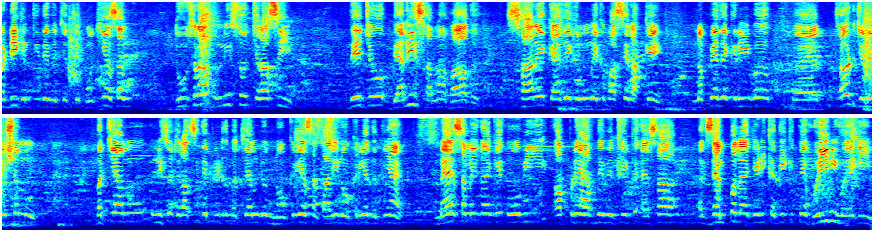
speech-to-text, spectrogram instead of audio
ਵੱਡੀ ਗਿਣਤੀ ਦੇ ਵਿੱਚ ਇੱਥੇ ਪਹੁੰਚੀਆਂ ਸਨ। ਦੂਸਰਾ 1984 ਦੇ ਜੋ 42 ਸਾਲਾਂ ਬਾਅਦ ਸਾਰੇ ਕਾਇਦੇ ਕਾਨੂੰਨ ਇੱਕ ਪਾਸੇ ਰੱਖ ਕੇ 90 ਦੇ ਕਰੀਬ ਥਰਡ ਜਨਰੇਸ਼ਨ ਨੂੰ ਬੱਚਿਆਂ ਨੂੰ 1984 ਦੇ ਪੀੜਤ ਬੱਚਿਆਂ ਨੂੰ ਜੋ ਨੌਕਰੀਆਂ, ਸਰਕਾਰੀ ਨੌਕਰੀਆਂ ਦਿੱਤੀਆਂ ਮੈਂ ਸਮਝਦਾ ਕਿ ਉਹ ਵੀ ਆਪਣੇ ਆਪ ਦੇ ਵਿੱਚ ਇੱਕ ਐਸਾ ਐਗਜ਼ਾਮਪਲ ਹੈ ਜਿਹੜੀ ਕਦੀ ਕਿਤੇ ਹੋਈ ਨਹੀਂ ਹੋਏਗੀ।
